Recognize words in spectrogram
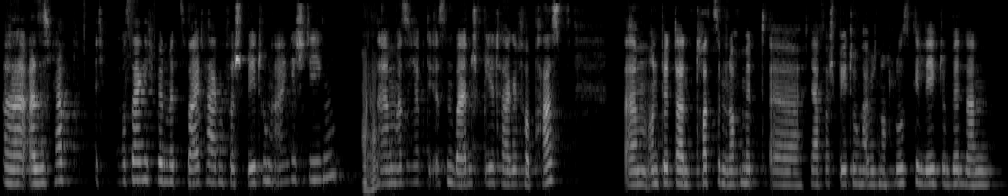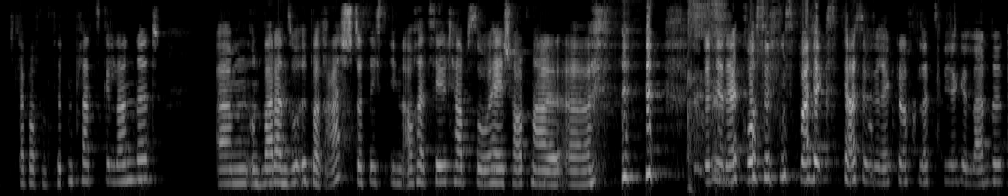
Äh, Also ich habe, ich muss sagen, ich bin mit zwei Tagen Verspätung eingestiegen. Mhm. Ähm, also ich habe die ersten beiden Spieltage verpasst ähm, und bin dann trotzdem noch mit äh, ja, Verspätung habe ich noch losgelegt und bin dann, ich glaube, auf dem vierten Platz gelandet ähm, und war dann so überrascht, dass ich ihnen auch erzählt habe, so hey, schaut mal, äh, ich bin ja der große Fußballexperte direkt auf Platz vier gelandet.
